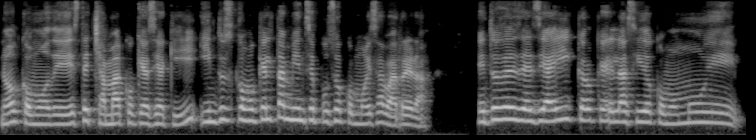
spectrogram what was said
¿no? Como de este chamaco que hace aquí. Y entonces como que él también se puso como esa barrera. Entonces, desde ahí creo que él ha sido como muy,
